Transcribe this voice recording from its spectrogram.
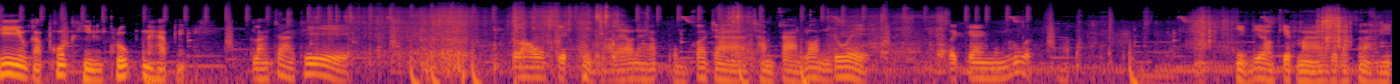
ที่อยู่กับพวกหินคลุกนะครับนี่หลังจากที่เราเก็บหินมาแล้วนะครับ ผมก็จะทำการร่อนด้วยตะแกรงมุงลวดนะครับหินที่เราเก็บมาเป็นลักษณะนี้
